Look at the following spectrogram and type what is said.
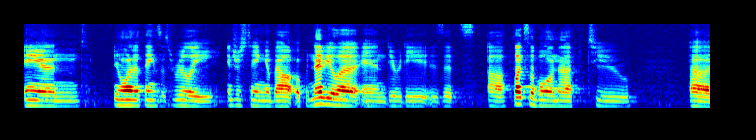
And you know, one of the things that's really interesting about OpenNebula and DRBD is it's uh, flexible enough to uh,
